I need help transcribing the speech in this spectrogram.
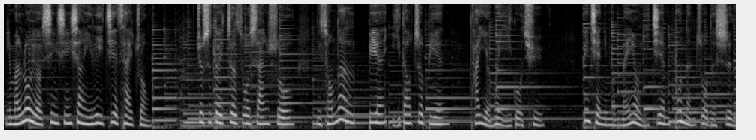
你们若有信心，像一粒芥菜种。”就是对这座山说：“你从那边移到这边，它也会移过去，并且你们没有一件不能做的事了。”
